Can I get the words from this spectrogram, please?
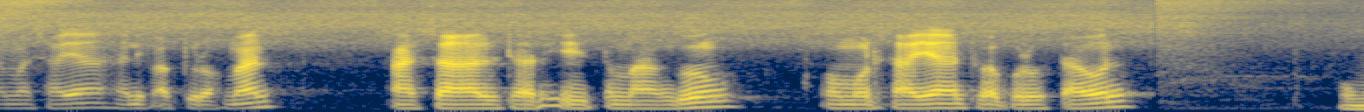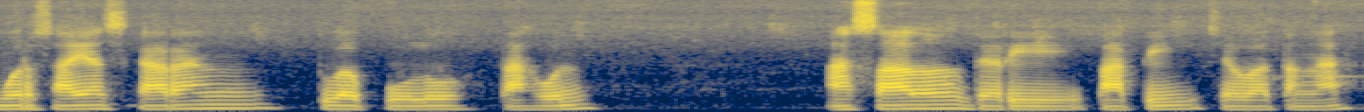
Nama saya Hanif Abdurrahman, asal dari Temanggung, umur saya 20 tahun. Umur saya sekarang 20 tahun, asal dari Pati, Jawa Tengah.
